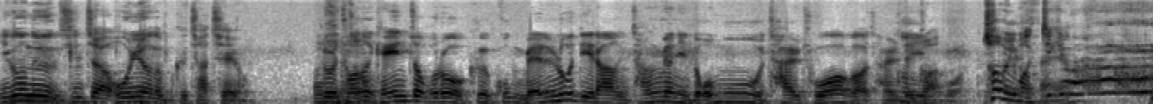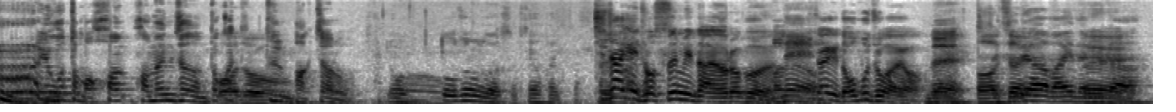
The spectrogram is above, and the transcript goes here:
이거는 진짜 OnlyOneOf 그 자체예요. 그리고 저는 개인적으로 그 곡 멜로디랑 장면이 너무 잘 조화가 잘 돼 있는 것 그러니까 같아. 처음에 막 찌개 이것도 막 화, 화면 전환 똑같은 맞아. 박자로. 또 소름 돋았어 생각하니까 시작이 좋습니다, 여러분. 네. 시작이 너무 좋아요. 네. 어, 진짜- 기대가 많이 됩니다 네.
